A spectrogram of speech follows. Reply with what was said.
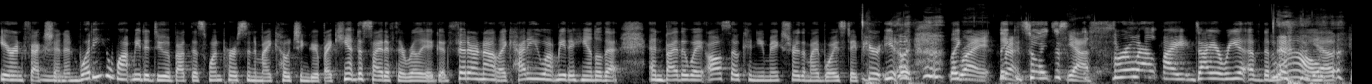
ear infection? And what do you want me to do about this one person in my coaching group? I can't decide if they're really a good fit or not. Like, how do you want me to handle that? And by the way, also, can you make sure that my boys stay pure? You know, like, like, Right, like, right. So I just Yeah. throw out my diarrhea of the mouth, Yep.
